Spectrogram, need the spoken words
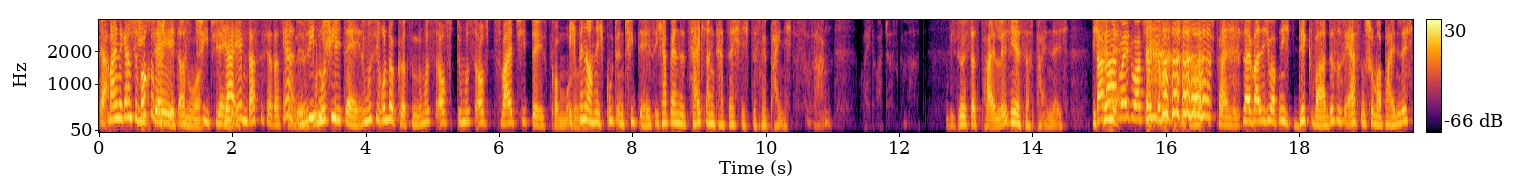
Ja, Meine ganze Cheat Woche Days besteht aus nur. Cheat Days. Ja, eben, das ist ja das Ja, Problem. sieben Cheat die, Days. Du musst die runterkürzen. Du musst auf, du musst auf zwei Cheat Days kommen. Ich bin so. auch nicht gut in Cheat Days. Ich habe ja eine Zeit lang tatsächlich, das ist mir peinlich, das zu sagen, Weight Watchers gemacht. Wieso ist das peinlich? Mir ist das peinlich. Ich Dara finde, hat Weight Watchers gemacht. Das überhaupt peinlich. Nein, weil ich überhaupt nicht dick war. Das ist erstens schon mal peinlich.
